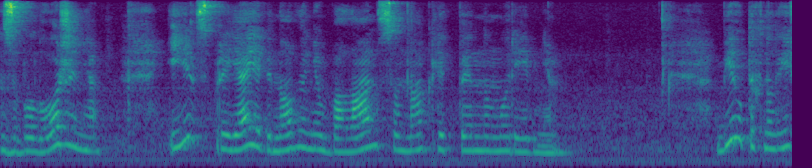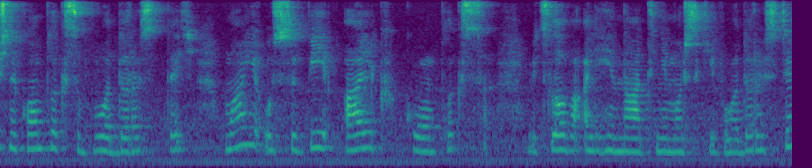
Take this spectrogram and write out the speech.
зволоження і сприяє відновленню балансу на клітинному рівні. Біотехнологічний комплекс водоростей має у собі альк-комплекс від слова альгінатні морські водорості.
